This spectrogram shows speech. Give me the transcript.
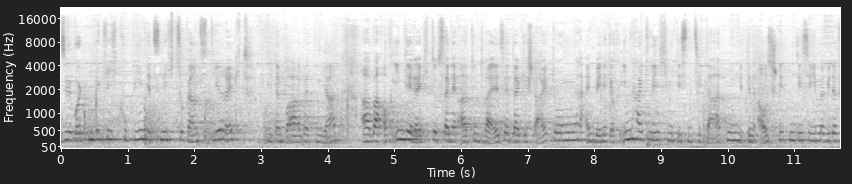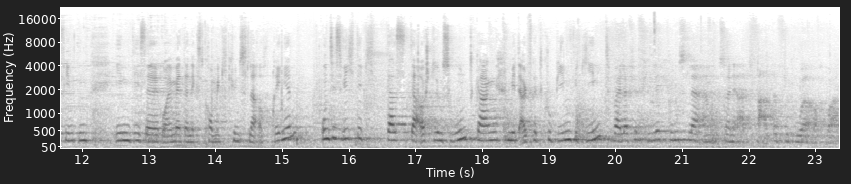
Also wir wollten wirklich Kubin jetzt nicht so ganz direkt, mit ein paar Arbeiten ja, aber auch indirekt durch seine Art und Weise der Gestaltung, ein wenig auch inhaltlich mit diesen Zitaten, mit den Ausschnitten, die Sie immer wieder finden, in diese Räume der Next Comic Künstler auch bringen. Uns ist wichtig, dass der Ausstellungsrundgang mit Alfred Kubin beginnt, weil er für viele Künstler so eine Art Vaterfigur auch war.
